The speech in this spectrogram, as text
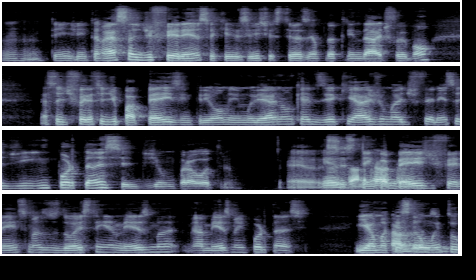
Uhum, entendi. Então, essa diferença que existe, esse teu exemplo da Trindade foi bom. Essa diferença de papéis entre homem e mulher não quer dizer que haja uma diferença de importância de um para outro. É, vocês têm papéis diferentes, mas os dois têm a mesma, a mesma importância. E é uma questão muito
